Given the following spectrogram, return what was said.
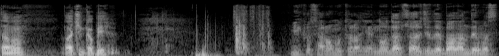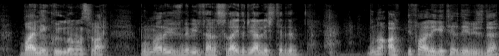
Tamam. Açın kapıyı. mikro servo motora yani Nodemsu aracılığıyla bağlandığımız Bylink uygulaması var. Bunun arayüzüne bir tane slider yerleştirdim. Bunu aktif hale getirdiğimizde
